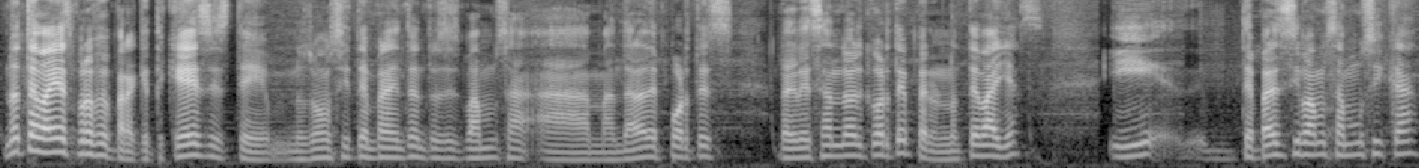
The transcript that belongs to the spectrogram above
No te vayas, profe, para que te quedes. Este, nos vamos a ir tempranito, entonces vamos a, a mandar a deportes regresando al corte, pero no te vayas. Y ¿te parece si vamos a música?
